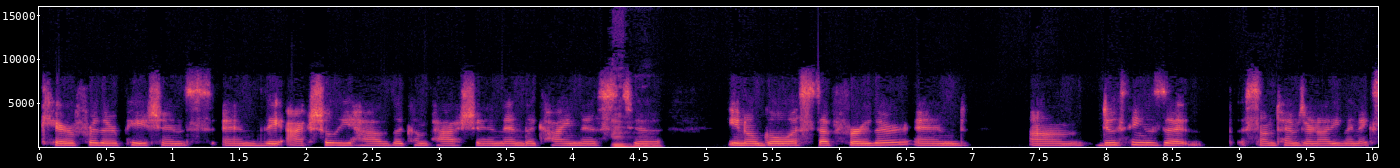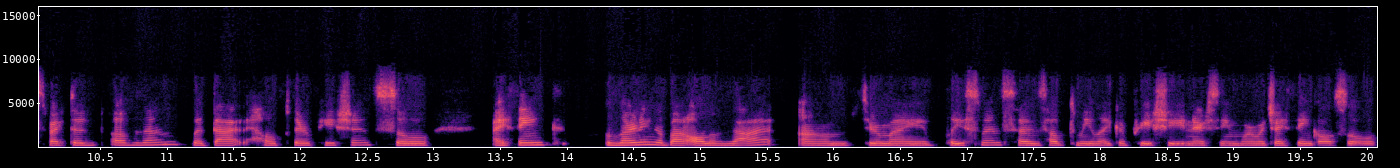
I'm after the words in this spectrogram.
care for their patients and they actually have the compassion and the kindness to, mhm, you know, go a step further and um, do things that sometimes are not even expected of them, but that help their patients. So I think learning about all of that um, through my placements has helped me like appreciate nursing more, which I think also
